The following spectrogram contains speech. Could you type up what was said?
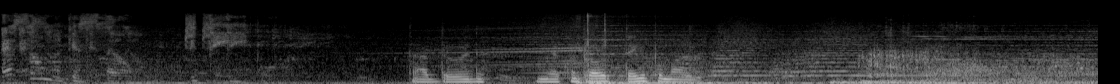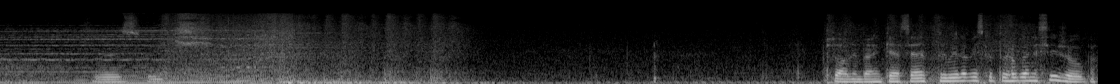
É só uma questão de tempo. Tá doido. Não ia comprar o tempo, mano. Jesus. Pessoal, lembrando que essa é a primeira vez que eu tô jogando esse jogo.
